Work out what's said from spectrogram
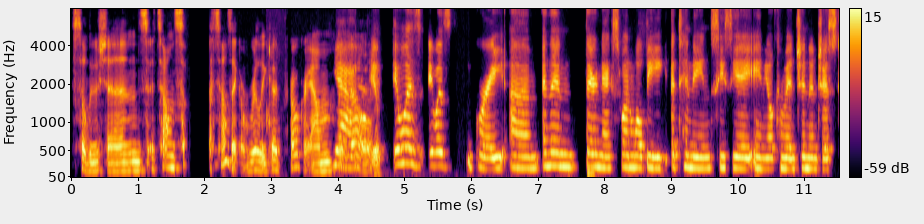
solutions. It sounds it sounds like a really good program. Yeah, it, it was it was great. Um, and then their next one will be attending CCA annual convention and just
